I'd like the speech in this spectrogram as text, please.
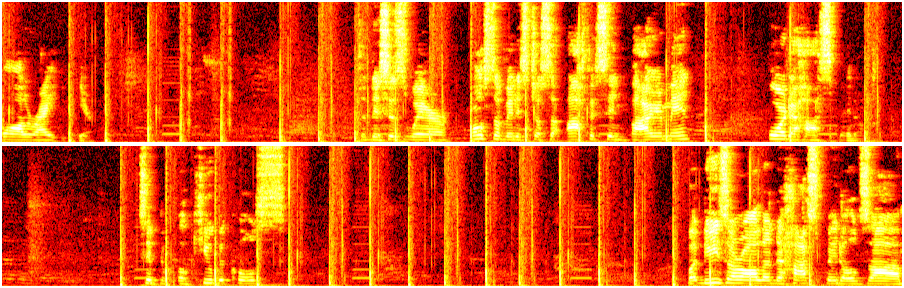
wall right here. So this is where most of it is just an office environment for the hospital. Typical cubicles. But these are all of the hospital's um,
